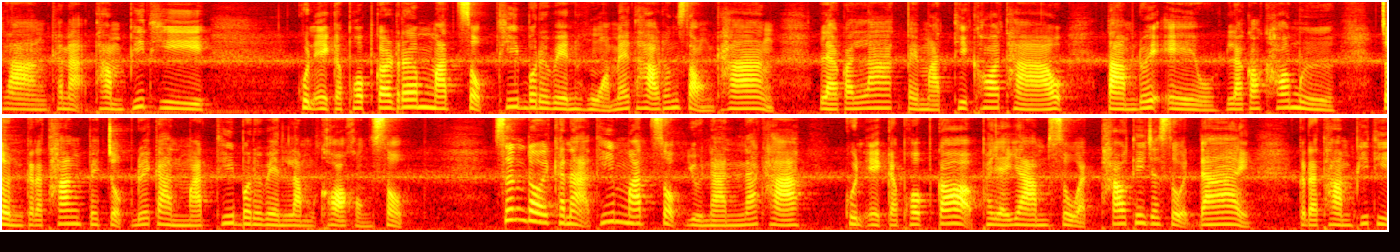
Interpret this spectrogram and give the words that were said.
พลางๆขณะทำพิธี คุณเอกภพก็เริ่มมัดศพที่บริเวณหัวแม่เท้าทั้งสองข้าง แล้วก็ลากไปมัดที่ข้อเท้า ตามด้วยเอวแล้วก็ข้อมือ จนกระทั่งไปจบด้วยการมัดที่บริเวณลำคอของศพ ซึ่งโดยขณะที่มัดศพอยู่นั้นนะคะ คุณเอกภพก็พยายามสวดเท่าที่จะสวดได้ กระทำพิธี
